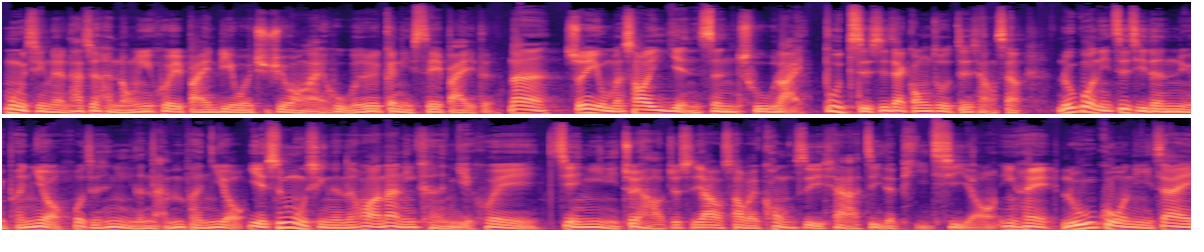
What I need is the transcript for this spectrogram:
木星人他是很容易会把你列为拒绝往来户，我就会跟你 say bye 的。那所以我们稍微衍生出来，不只是在工作职场上，如果你自己的女朋友或者是你的男朋友也是木星人的话，那你可能也会建议你最好就是要稍微控制一下自己的脾气哦，因为如果你在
